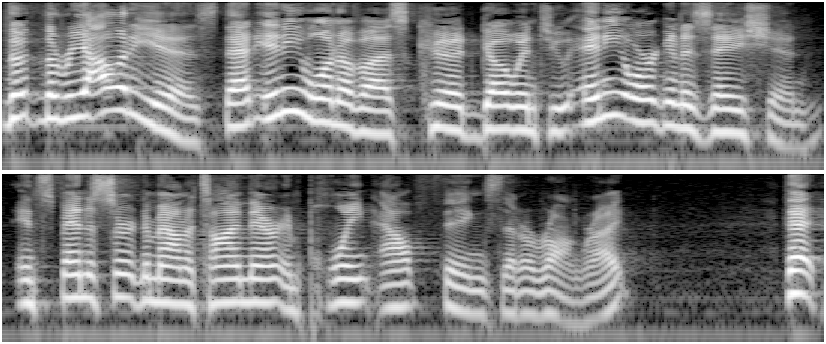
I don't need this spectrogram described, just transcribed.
The, the reality is that any one of us could go into any organization and spend a certain amount of time there and point out things that are wrong, right? That,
